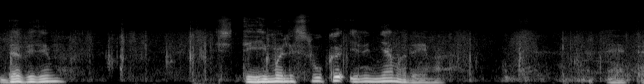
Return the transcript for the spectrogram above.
да видим ще има ли слука или няма да има. Ето.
